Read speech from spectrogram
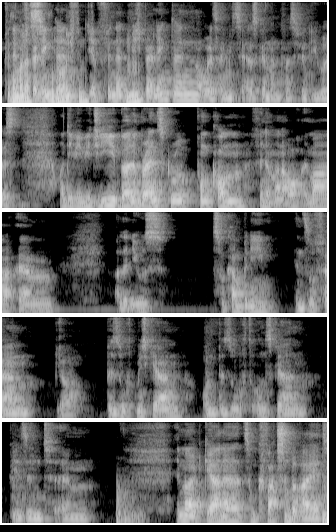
findet wo man das bei findet. Ihr findet mhm. mich bei LinkedIn. Oh, jetzt habe ich mich zuerst genannt, was für ein Egoist. Und die BBG, berlinbrandsgroup.com, findet man auch immer. Ähm, alle News zur Company. Insofern, ja, besucht mich gern und besucht uns gern. Wir sind ähm, immer gerne zum Quatschen bereit.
